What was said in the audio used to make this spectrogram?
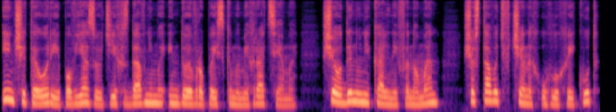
Інші теорії пов'язують їх з давніми індоєвропейськими міграціями, ще один унікальний феномен, що ставить вчених у глухий кут,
